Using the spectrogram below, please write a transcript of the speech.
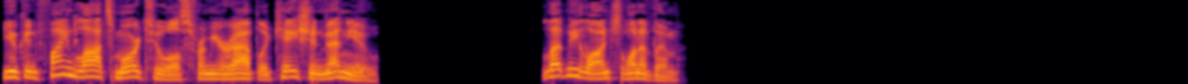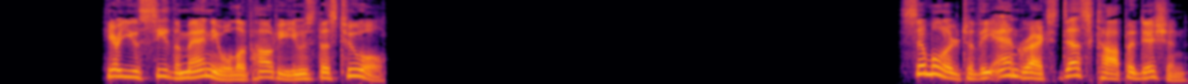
You can find lots more tools from your application menu. Let me launch one of them. Here you see the manual of how to use this tool. Similar to the Andrax Desktop Edition,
